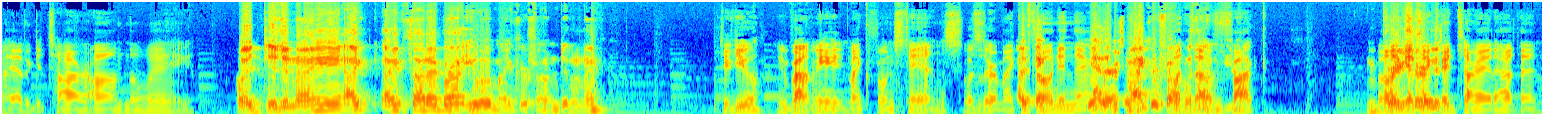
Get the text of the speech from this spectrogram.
I have a guitar on the way. Wait, didn't I? I I thought I brought you a microphone, didn't I? Did you? You brought me microphone stands. Was there a microphone in there? Yeah, there's a microphone What the them. fuck? I'm Well, I guess sure I could try it out then.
